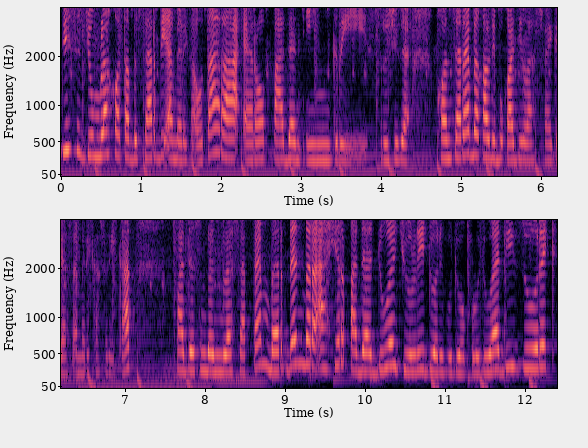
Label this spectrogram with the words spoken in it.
di sejumlah kota besar di Amerika Utara, Eropa, dan Inggris. Terus juga konsernya bakal dibuka di Las Vegas, Amerika Serikat pada 19 September dan berakhir pada 2 Juli 2022 di Zurich,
